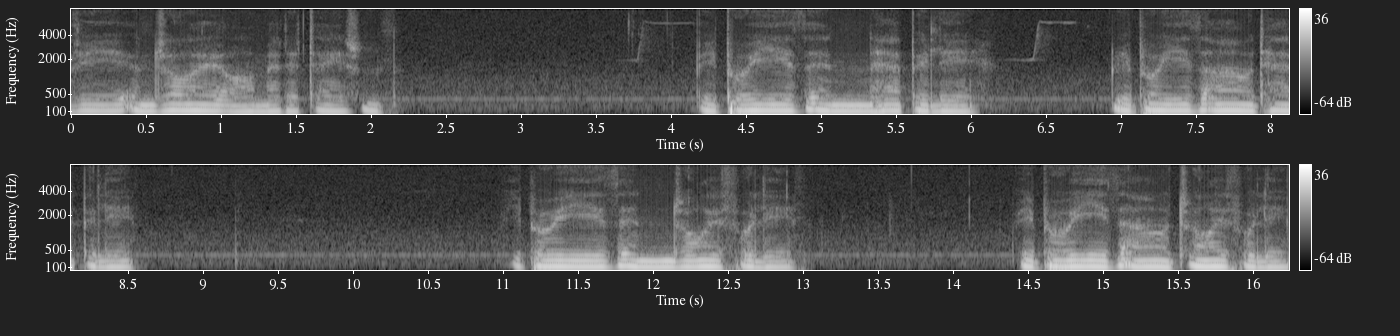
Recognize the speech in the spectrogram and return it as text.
we enjoy our meditation. We breathe in happily, we breathe out happily, we breathe in joyfully, we breathe out joyfully.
